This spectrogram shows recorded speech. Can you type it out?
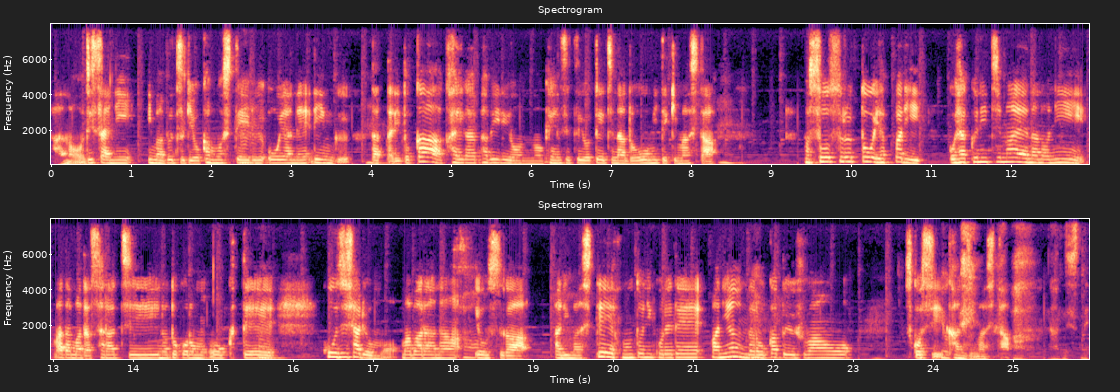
あの実際に今物議を醸している大屋根リングだったりとか、海外パビリオンの建設予定地などを見てきました。まあ、そうするとやっぱり500日前なのにまだまだ更地のところも多くて、工事車両もまばらな様子がありまして本当にこれで間に合うんだろうかという不安を少し感じました。あなんですね。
